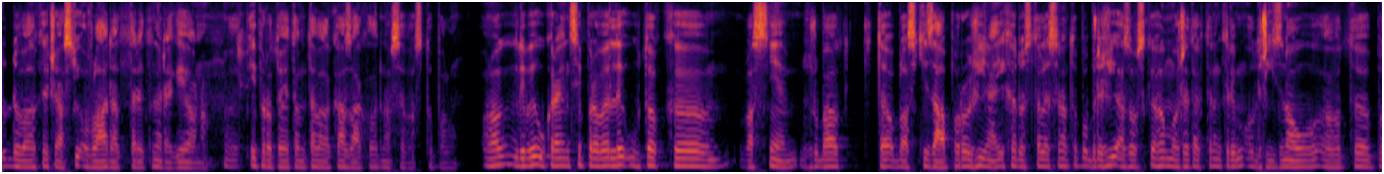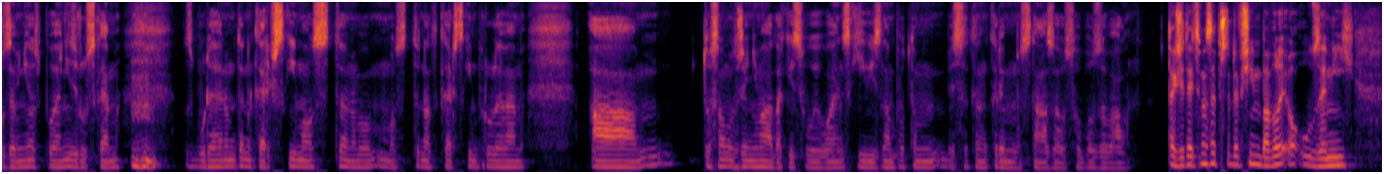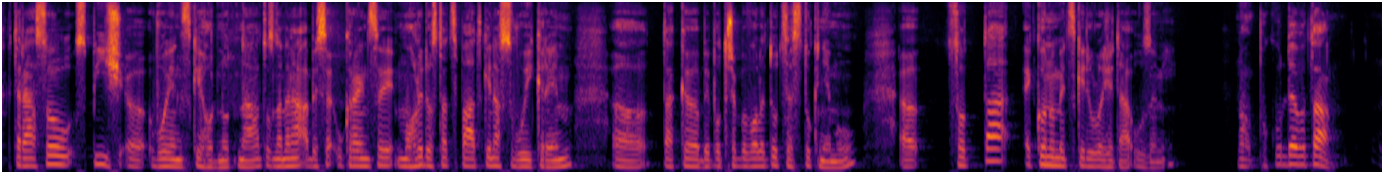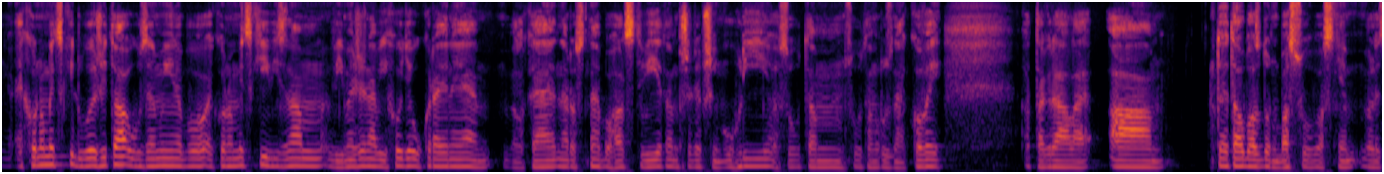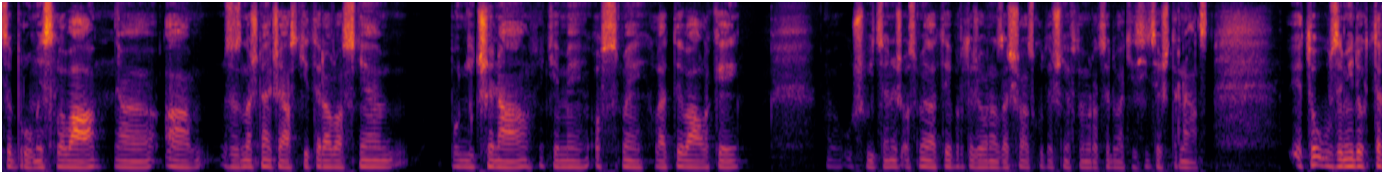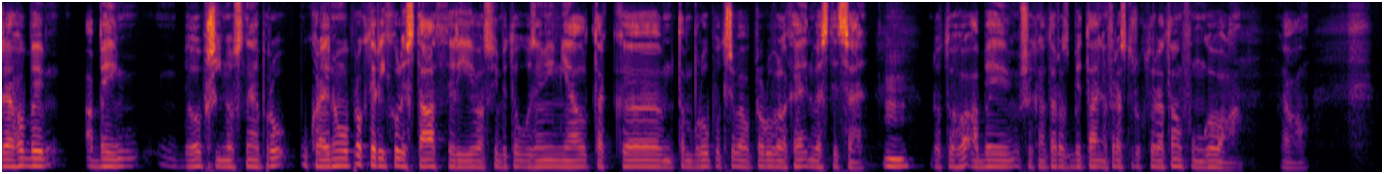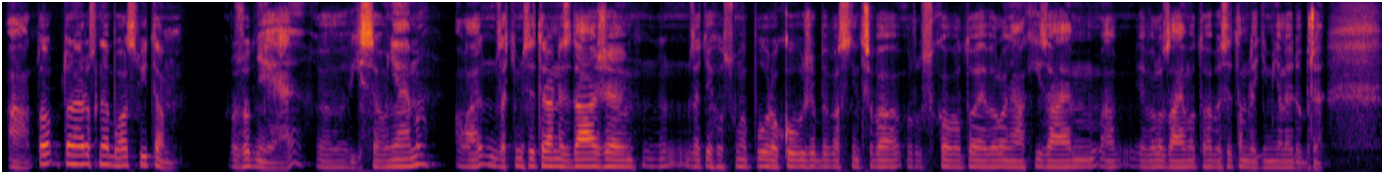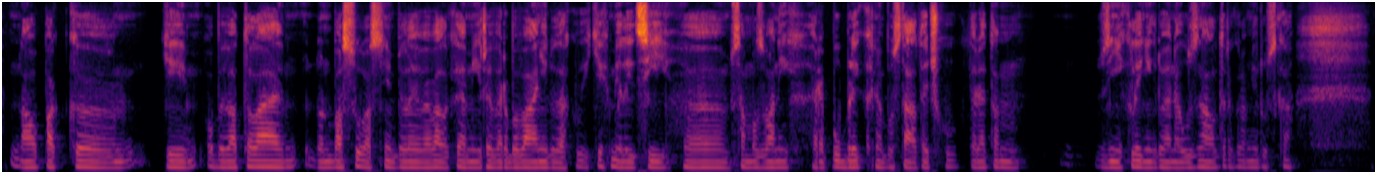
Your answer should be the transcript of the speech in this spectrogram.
do velké části ovládat tady ten region. I proto je tam ta velká základna v Sevastopolu. Ono, kdyby Ukrajinci provedli útok eh, vlastně zhruba té oblasti Záporoží na jich a dostali se na to pobřeží Azovského moře, tak ten Krym odříznou od pozemního spojení s Ruskem. Mm-hmm. Zbude jenom ten Kerčský most nebo most nad Kerčským průlivem. A to samozřejmě má taky svůj vojenský význam, potom by se ten Krym snáze osvobozoval. Takže teď jsme se především bavili o územích, která jsou spíš eh, vojensky hodnotná, to znamená, aby se Ukrajinci mohli dostat zpátky na svůj Krym, eh, tak by potřebovali tu cestu k němu. Eh, co ta ekonomicky důležitá území? No, pokud jde o ta ekonomicky důležitá území nebo ekonomický význam, víme, že na východě Ukrajiny je velké nerostné bohatství, je tam především uhlí, jsou tam, jsou tam různé kovy a tak dále. A to je ta oblast Donbasu, vlastně velice průmyslová a ze značné části teda vlastně poničená těmi osmi lety války, už více než osmi lety, protože ona začala skutečně v tom roce 2014. Je to území, do kterého by aby bylo přínosné pro Ukrajinu, pro kterýkoliv stát, který vlastně by to území měl, tak uh, tam budou potřeba opravdu velké investice hmm. do toho, aby všechna ta rozbitá infrastruktura tam fungovala. Jo. A to, to nerostné bohatství tam rozhodně je, uh, ví se o něm, ale zatím se teda nezdá, že za těch 8,5 roku, že by vlastně třeba Rusko o to jevilo nějaký zájem a jevilo zájem o to, aby se tam lidi měli dobře. Naopak uh, ti obyvatelé Donbasu vlastně byli ve velké míře verbováni do takových těch milicí e, samozvaných republik nebo státečků, které tam vznikly, nikdo je neuznal, teda kromě Ruska.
